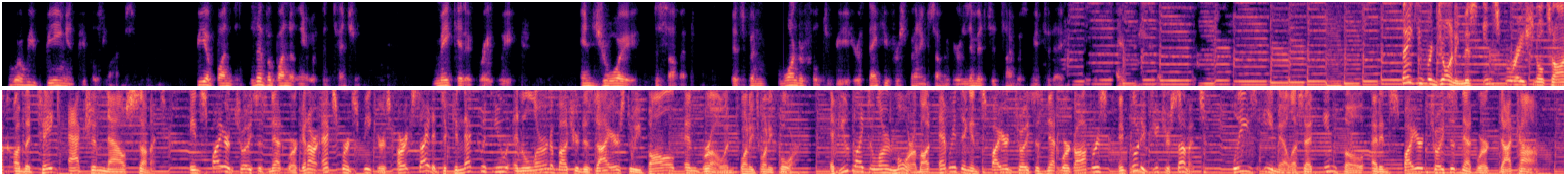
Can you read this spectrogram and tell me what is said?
Who are we being in people's lives? Be abundant, live abundantly with intention. Make it a great week. Enjoy the summit. It's been wonderful to be here. Thank you for spending some of your limited time with me today. Thank you for joining this inspirational talk on the Take Action Now Summit. Inspired Choices Network and our expert speakers are excited to connect with you and learn about your desires to evolve and grow in 2024. If you'd like to learn more about everything Inspired Choices Network offers, including future summits, please email us at info at inspiredchoicesnetwork.com.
